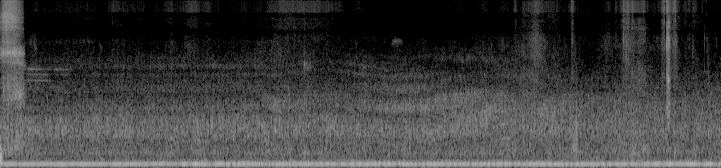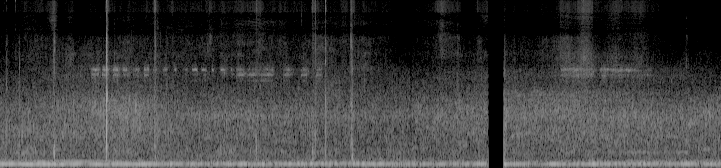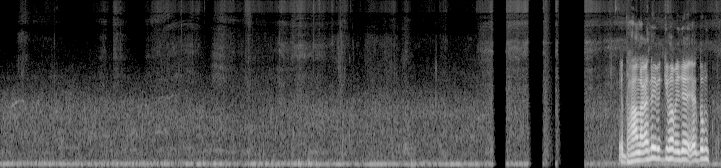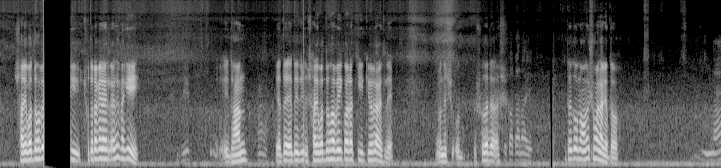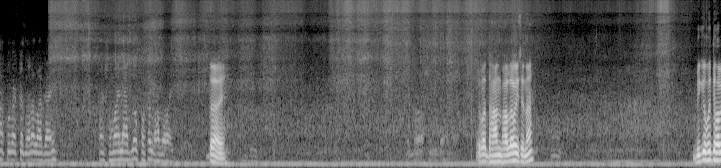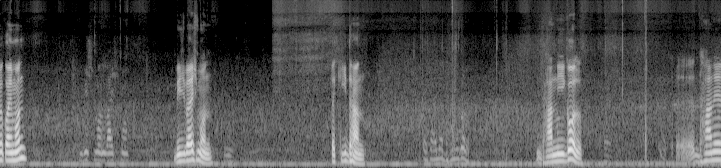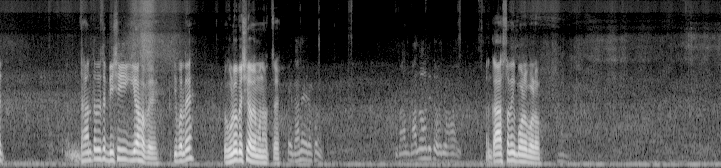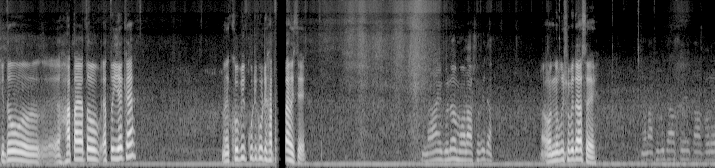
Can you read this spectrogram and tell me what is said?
ধান লাগাইলে কীভাবে? এই যে একদম সারিবদ্ধভাবে সুতো টাকা লাগাইছে নাকি? এই ধান। এতে এতে সারিবদ্ধভাবেই করা কি কীভাবে লাগাইছিলে? মানে সুতোটা তো অনেক সময় লাগে তো। না খুব একটা যারা লাগায় সময় লাগলেও ফসল ভালো হয়। তাই? এবার ধান ভালো হয়েছে না? বিঘে হইতে হবে কয় মন? বিশ বাইশ মন। এটা কি ধান? এটা ধানি গোল ধানের ধান তো বেশি ইয়ে হবে। কি বলে? হুড়ো বেশি হবে মনে হচ্ছে। গাছ অনেক বড় বড়। কিন্তু হাতা এত এত ইয়ে কে? মানে খুবই কুটি কুটি হাতা হয়েছে না এগুলো মলা সুবিধা অন্য কোনো সুবিধা আছে? মলা সুবিধা আছে তারপরে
